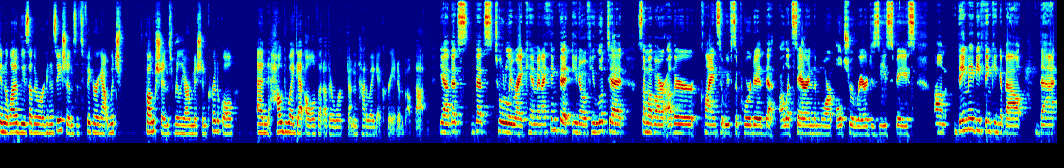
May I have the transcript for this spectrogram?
In a lot of these other organizations, it's figuring out which functions really are mission critical and how do i get all of that other work done and how do i get creative about that? Yeah that's that's totally right kim and i think that you know if you looked at some of our other clients that we've supported that are, let's say are in the more ultra rare disease space um, they may be thinking about that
